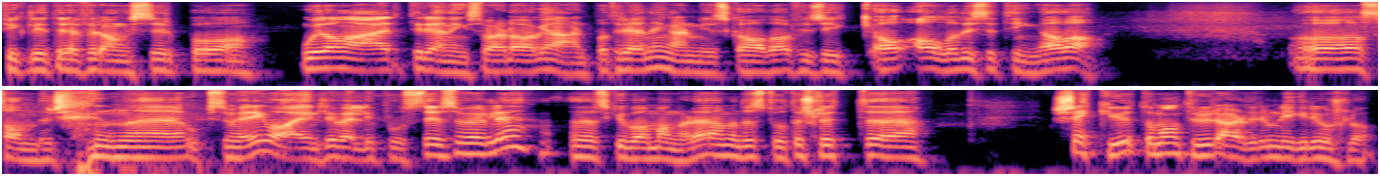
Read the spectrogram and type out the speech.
fikk litt referanser på hvordan er treningshverdagen, er han på trening, er han mye skada, fysikk, alle disse tinga da. Og Sander sin eh, oppsummering var egentlig veldig positiv, selvfølgelig. Det skulle bare mangle, men det sto til slutt eh, sjekke ut om han tror Elverum ligger i Oslo.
